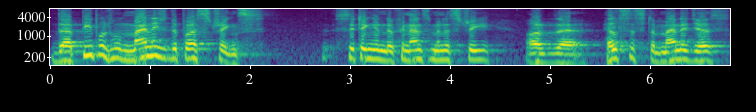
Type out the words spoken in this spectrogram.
The people who manage the purse strings, sitting in the finance ministry or the health system managers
